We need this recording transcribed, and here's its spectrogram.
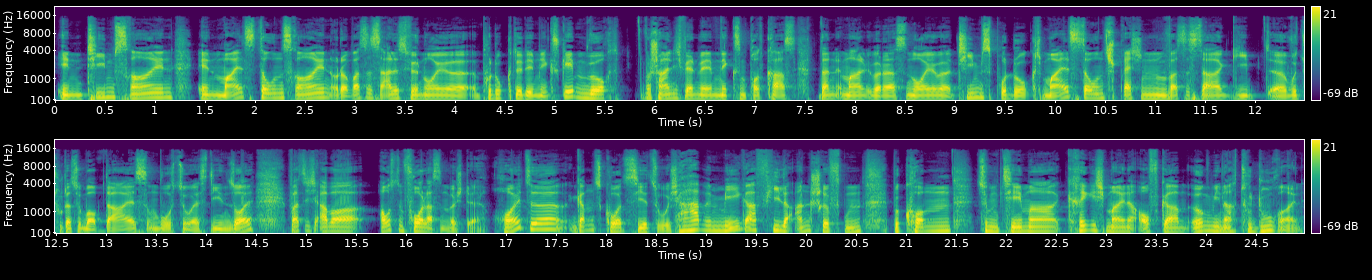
in Teams rein, in Milestones rein oder was es alles für neue Produkte demnächst geben wird. Wahrscheinlich werden wir im nächsten Podcast dann mal über das neue Teams-Produkt Milestones sprechen, was es da gibt, äh, wozu das überhaupt da ist und wozu es dienen soll. Was ich aber außen vor lassen möchte. Heute ganz kurz hierzu. Ich habe mega viele Anschriften bekommen zum Thema, kriege ich meine Aufgaben irgendwie nach To-Do rein?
